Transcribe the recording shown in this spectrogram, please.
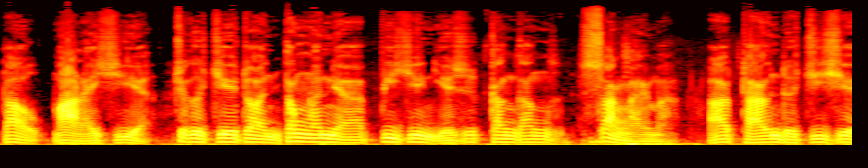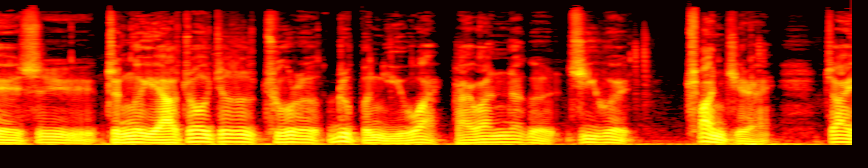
到马来西亚，这个阶段东南亚毕竟也是刚刚上来嘛。而、台湾的机械是整个亚洲，就是除了日本以外，台湾那个机会串起来，在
